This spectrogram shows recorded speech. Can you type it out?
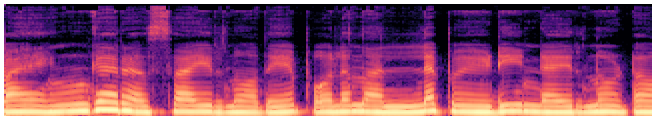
ഭയങ്കര രസമായിരുന്നു. അതേപോലെ നല്ല പേടി ഉണ്ടായിരുന്നു കേട്ടോ.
